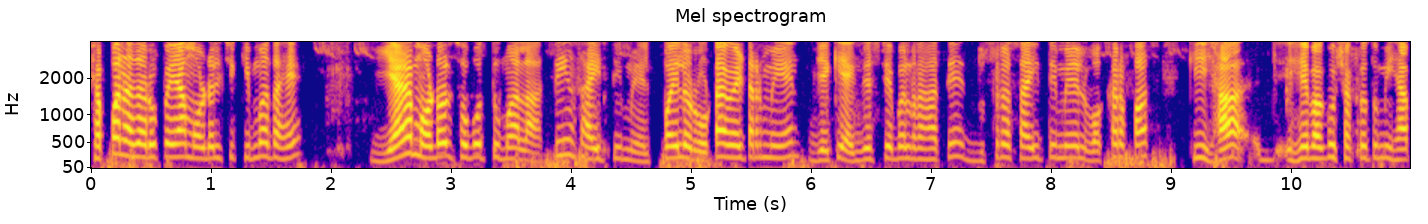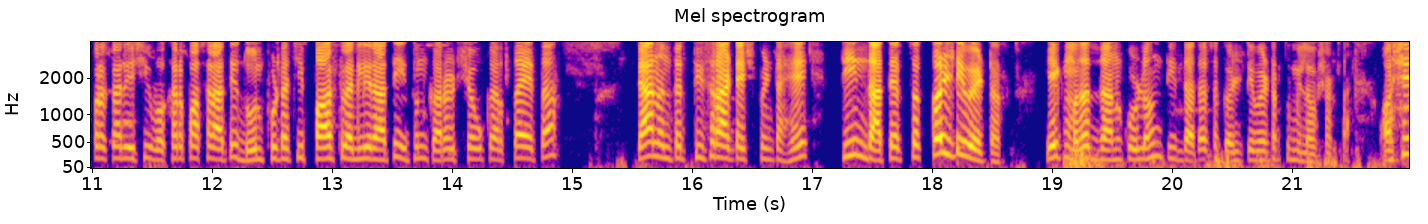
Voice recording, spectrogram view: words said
छप्पन हजार रुपये या मॉडेलची किंमत आहे. या मॉडेलसोबत तुम्हाला तीन साहित्य मिळेल. पहिलं रोटावेटर मिळेल जे की ॲडजस्टेबल राहते. दुसरं साहित्य मिळेल वखरपास की ह्या हे बघू शकता तुम्ही ह्या प्रकारे अशी वखरपास राहते. दोन फुटाची पास लागली राहते. इथून करंट शेव करता येतं. त्यानंतर तिसरा अटॅचमेंट आहे तीन दात्याचं कल्टिवेटर एक मदत जाणकोड लावून तीन दात्याचं कल्टिवेटर तुम्ही लावू शकता. असे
